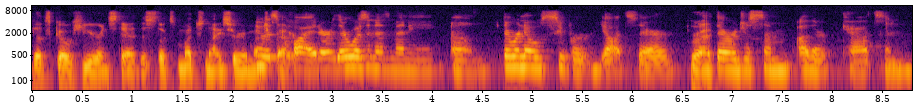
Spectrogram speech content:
let's go here instead. This looks much nicer and It much was better. quieter. There wasn't as many. Um, there were no super yachts there. Right, There were just some other cats and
